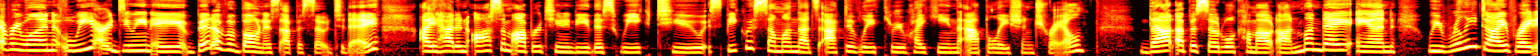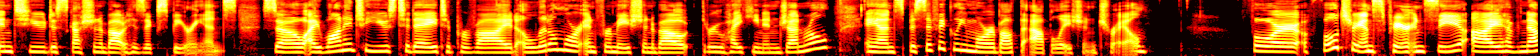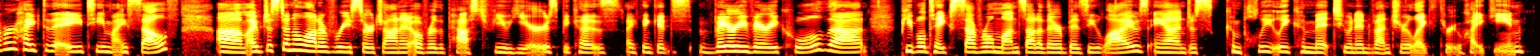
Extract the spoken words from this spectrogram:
everyone. We are doing a bit of a bonus episode today. I had an awesome opportunity this week to speak with someone that's actively through hiking the Appalachian Trail. That episode will come out on Monday, and we really dive right into discussion about his experience. So, I wanted to use today to provide a little more information about through hiking in general, and specifically more about the Appalachian Trail. For full transparency, I have never hiked the AT myself. Um, I've just done a lot of research on it over the past few years because I think it's very, very cool that people take several months out of their busy lives and just completely commit to an adventure like through hiking.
